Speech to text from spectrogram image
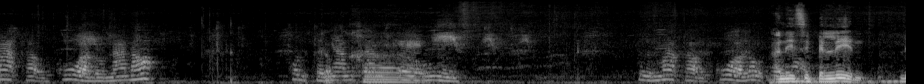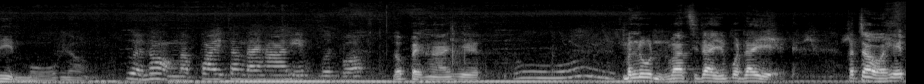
มากเขาคั่วโดนนะเนาะ คนขยันกับข้ากัวนแกงนี่ตื่นมากเขาคั่วโลดอันนี้สิเป็นลีนลีนหมูพี่น้องเพื่อน้องน่ะไปจังไดหาเห็ดเบิดบ่แล้วไปหาเห็ดโอ้ยมันรุ่นว่าสิได้หรือบ่ได้เขาเจ้าเอาเฮ็ด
